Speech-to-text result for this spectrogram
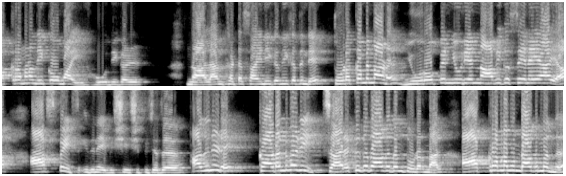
ആക്രമണ നീക്കവുമായി ഹൂതികൾ. നാലാം ഘട്ട സൈനിക നീക്കത്തിന്റെ തുടക്കമെന്നാണ് യൂറോപ്യൻ യൂണിയൻ നാവികസേനയായ ആസ്പെയ്റ്റ്സ് ഇതിനെ വിശേഷിപ്പിച്ചത്. അതിനിടെ കടൽ വഴി ചരക്ക് ഗതാഗതം തുടർന്നാൽ ആക്രമണമുണ്ടാകുമെന്ന്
